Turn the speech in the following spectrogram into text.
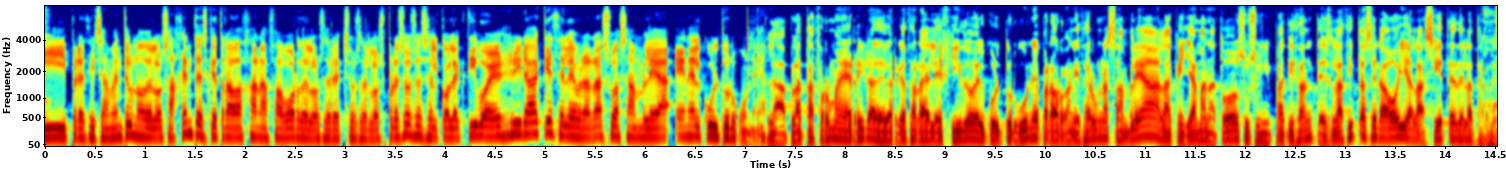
Y precisamente uno de los agentes que trabajan a favor de los derechos de los presos es el colectivo Herrira, que celebrará su asamblea en el Kulturgune. La plataforma Herrira de Berriozar ha elegido el Kulturgune para organizar una asamblea a la que llaman a todos sus simpatizantes. La cita será hoy a las 7 de la tarde.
